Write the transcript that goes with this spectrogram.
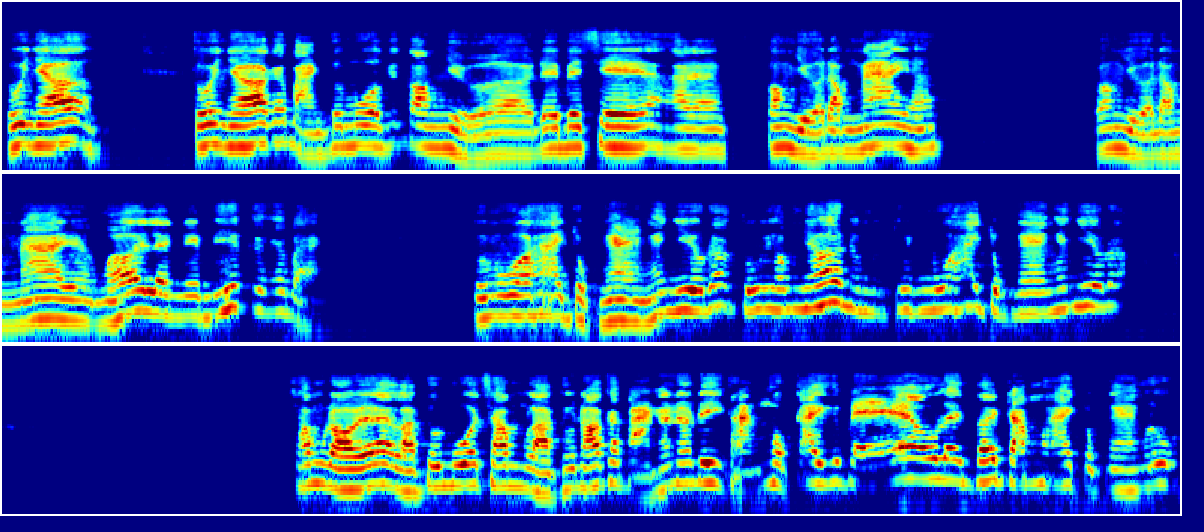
Tôi nhớ tôi nhớ các bạn tôi mua cái con nhựa dbc à, con nhựa đồng nai hả? Con nhựa đồng nai mới lên niêm yết các bạn. Tôi mua hai chục ngàn hay nhiêu đó tôi không nhớ nữa tôi mua hai chục ngàn hay nhiêu đó. Xong rồi là tôi mua xong là tôi nói các bạn nó đi thẳng một cây cái bèo lên tới trăm hai chục ngàn luôn.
